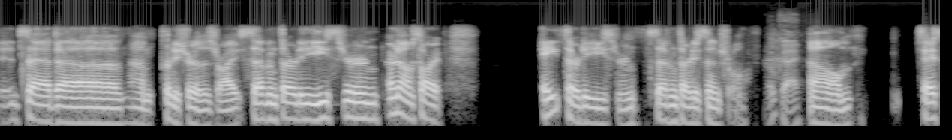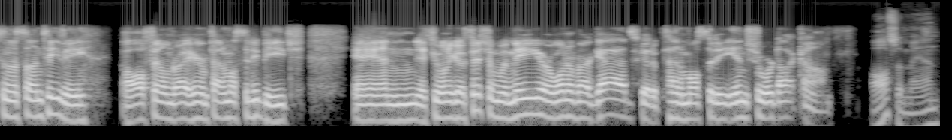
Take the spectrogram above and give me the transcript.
it's at uh, I'm pretty sure that's right, 7:30 Eastern. Or no, I'm sorry, 8:30 Eastern, 7:30 Central. Okay. Um, Chasing the Sun TV, all filmed right here in Panama City Beach. And if you want to go fishing with me or one of our guides, go to PanamaCityInshore.com. Awesome, man.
